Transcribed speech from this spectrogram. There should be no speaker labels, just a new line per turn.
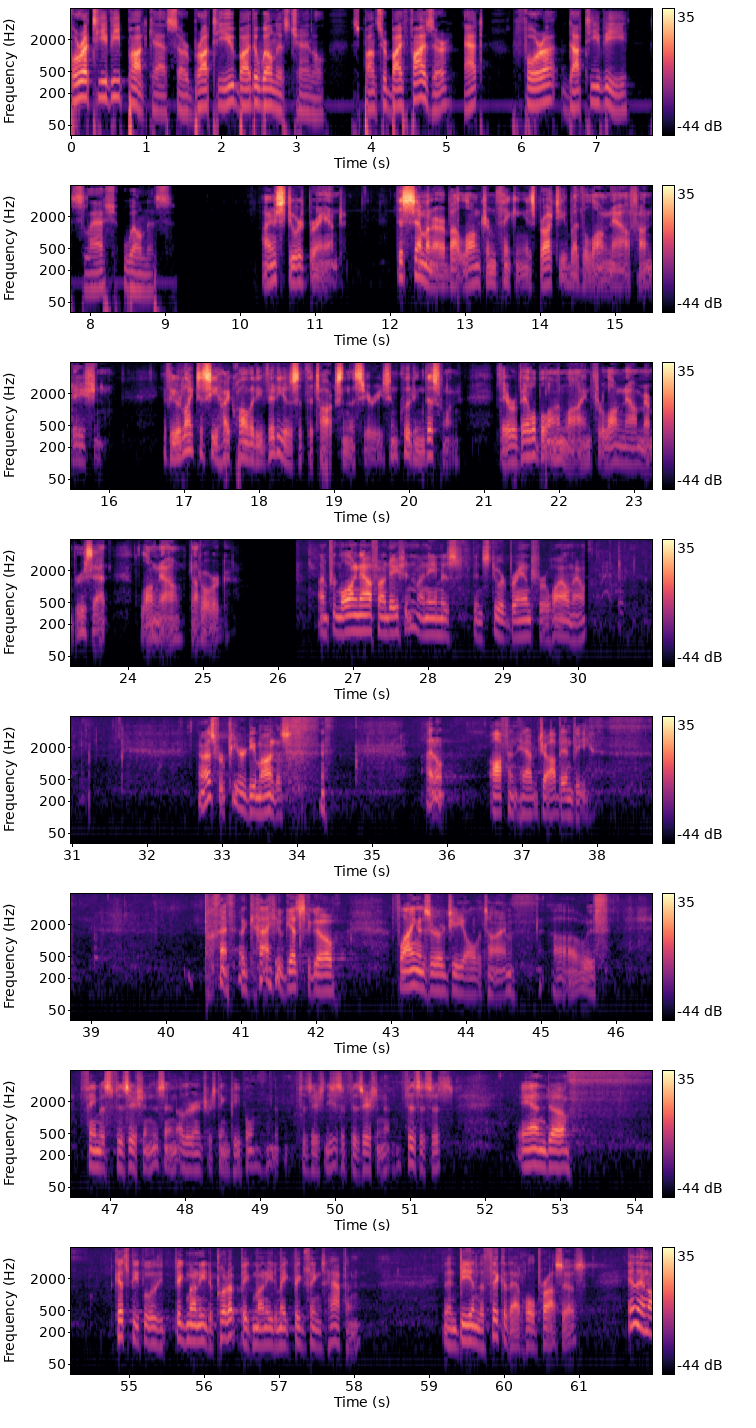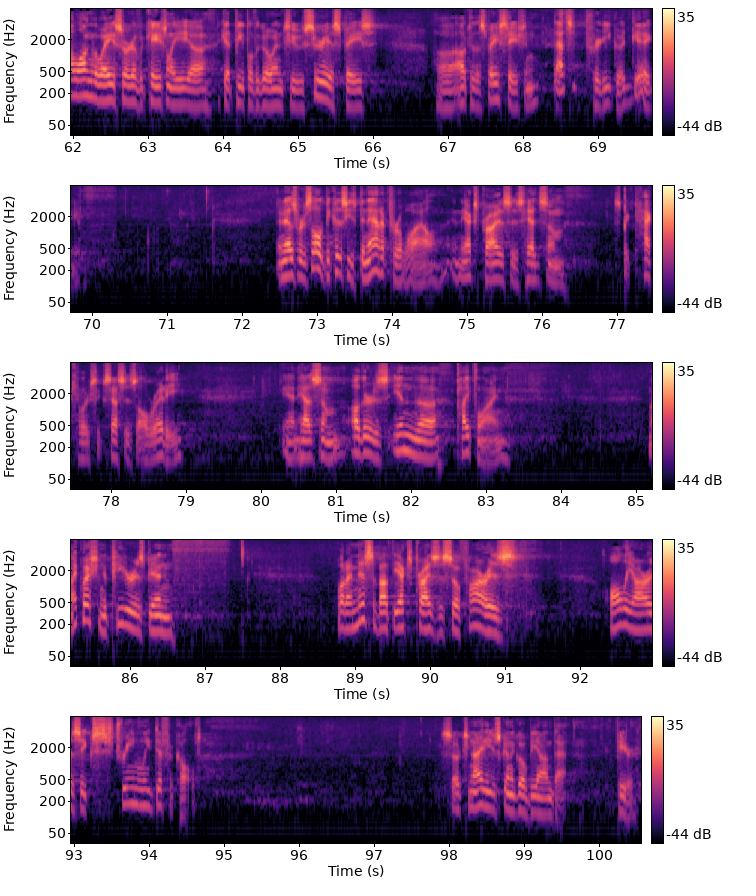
Fora TV podcasts are brought to you by the Wellness Channel, sponsored by Pfizer at fora.tv slash wellness.
I'm Stewart Brand. This seminar about long-term thinking is brought to you by the Long Now Foundation. If you would like to see high-quality videos of the talks in the series, including this one, they are available online for Long Now members at longnow.org. I'm from the Long Now Foundation. My name has been Stewart Brand for a while now. Now, as for Peter Diamandis, I don't often have job envy. But a guy who gets to go flying in zero G all the time uh, with famous physicians and other interesting people, physicians, he's a physician, physicist, and uh, gets people with big money to put up big money to make big things happen, then be in the thick of that whole process. And then along the way, sort of occasionally uh, get people to go into serious space uh, out to the space station. That's a pretty good gig. And as a result, because he's been at it for a while, and the X Prize has had some spectacular successes already, and has some others in the pipeline, my question to Peter has been what I miss about the X Prizes so far is all they are is extremely difficult. So tonight he's going to go beyond that. Peter.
